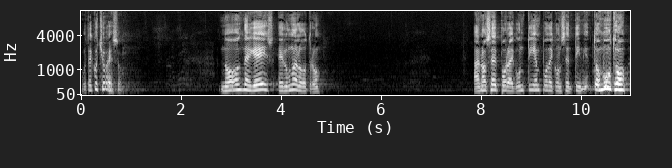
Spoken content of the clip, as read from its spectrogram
¿Usted escuchó eso? no os neguéis el uno al otro, a no ser por algún tiempo de consentimiento mutuo,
